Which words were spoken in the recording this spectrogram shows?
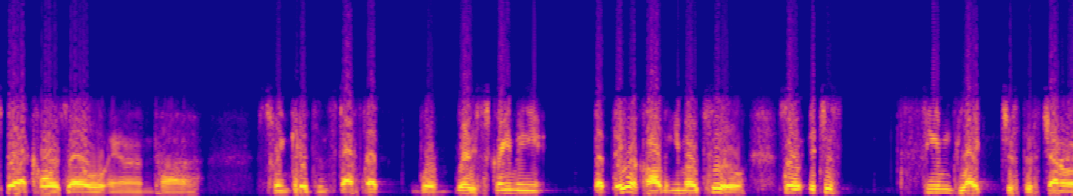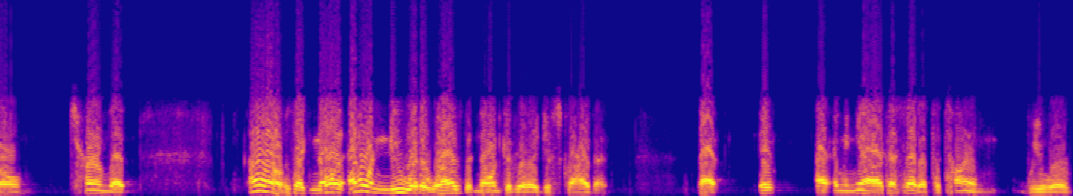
Spanic Corzo and uh, Swing Kids and stuff that were very screamy, but they were called emo too. So it just seemed like just this general term that I don't know. It was like no one, everyone knew what it was, but no one could really describe it. But it, I, I mean, yeah, like I said, at the time we were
